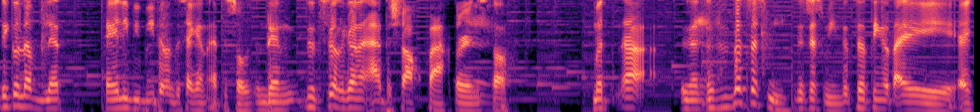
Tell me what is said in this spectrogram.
they could have let Ellie be beaten on the second episode, and then it's still gonna add the shock factor and Mm. stuff. But uh, that- that- that's just me. That's just me. That's the thing that I, I.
